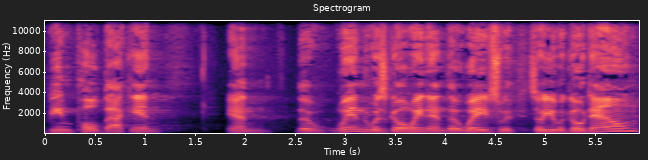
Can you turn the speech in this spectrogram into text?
being pulled back in, and the wind was going and the waves would, so you would go down,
